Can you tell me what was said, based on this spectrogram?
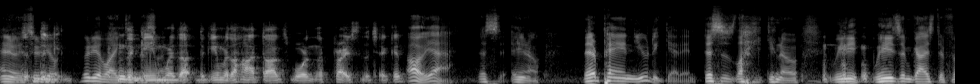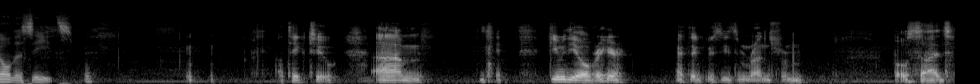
Anyways, who do you, who do you like? the game where the the game where the hot dogs more than the price of the ticket. Oh yeah, this you know they're paying you to get in. This is like you know we need we need some guys to fill the seats. I'll take two. Um, give me the over here. I think we see some runs from both sides.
